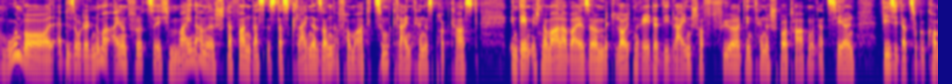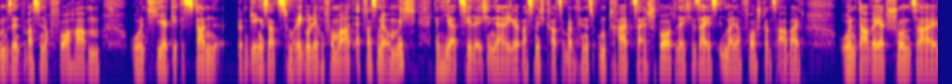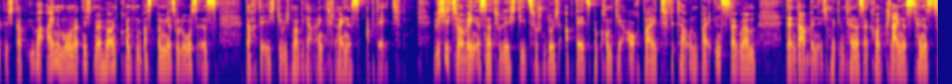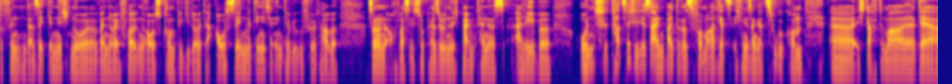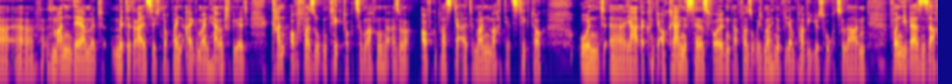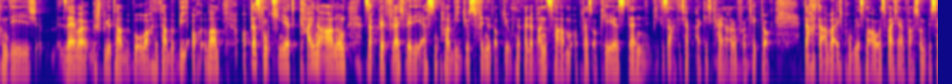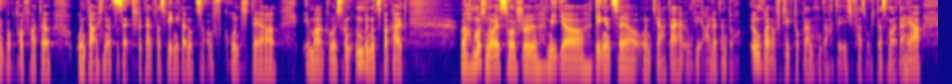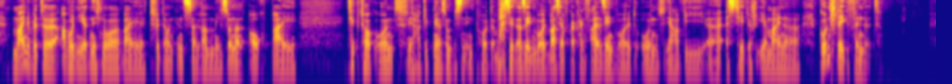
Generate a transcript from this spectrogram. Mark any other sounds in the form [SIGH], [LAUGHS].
Moonball, Episode Nummer 41. Mein Name ist Stefan. Das ist das kleine Sonderformat zum kleinen Tennis-Podcast, in dem ich normalerweise mit Leuten rede, die Leidenschaft für den Tennissport haben und erzählen, wie sie dazu gekommen sind, was sie noch vorhaben. Und hier geht es dann im Gegensatz zum regulären Format etwas mehr um mich, denn hier erzähle ich in der Regel, was mich gerade so beim Tennis umtreibt, sei es sportlich, sei es in meiner Vorstandsarbeit und da wir jetzt schon seit, ich glaube, über einem Monat nicht mehr hören konnten, was bei mir so los ist, dachte ich, gebe ich mal wieder ein kleines Update. Wichtig zu erwähnen ist natürlich, die zwischendurch Updates bekommt ihr auch bei Twitter und bei Instagram, denn da bin ich mit dem Tennis-Account Kleines Tennis zu finden. Da seht ihr nicht nur, wenn neue Folgen rauskommen, wie die Leute aussehen, mit denen ich ein Interview geführt habe, sondern auch, was ich so persönlich beim Tennis erlebe und tatsächlich ist ein weiteres Format jetzt, ich will sagen, dazugekommen. Äh, ich dachte mal, der äh, Mann, der mit Mitte 30 noch bei den allgemeinen Herren spielt, kann auch versuchen, TikTok zu machen. Also aufgepasst, der alte Mann macht jetzt TikTok. Und äh, ja, da könnt ihr auch kleines Tennis folgen. Da versuche ich mal hin und wieder ein paar Videos hochzuladen von diversen Sachen, die ich selber gespielt habe, beobachtet habe, wie auch immer. Ob das funktioniert, keine Ahnung. Sagt mir vielleicht, wer die ersten paar Videos findet, ob die irgendeine Relevanz haben, ob das okay ist. Denn wie gesagt, ich habe eigentlich keine Ahnung von TikTok. Dachte aber, ich probiere es mal aus, weil ich einfach so ein bisschen Bock drauf hatte. Und da ich in letzter Zeit Twitter etwas weniger nutze aufgrund der immer größeren Unbenutzbarkeit, ja, muss neues Social Media Dingens her und ja, daher irgendwie alle dann doch irgendwann auf TikTok landen, dachte ich, versuche ich das mal. Daher meine Bitte, abonniert nicht nur bei Twitter und Instagram mich, sondern auch bei TikTok und ja, gebt mir so ein bisschen Input, was ihr da sehen wollt, was ihr auf gar keinen Fall sehen wollt und ja, wie äh, ästhetisch ihr meine Grundschläge findet.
